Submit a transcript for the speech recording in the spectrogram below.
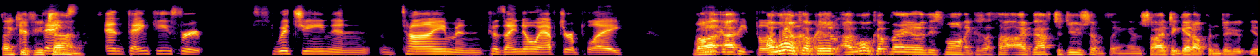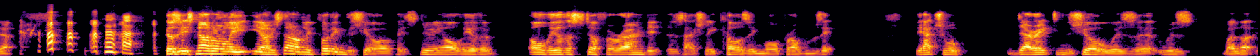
thank you And for your thanks. time. and thank you for switching and time and because I know after a play Well, I, people I woke up early, I woke up very early this morning because I thought I'd have to do something, and so I had to get up and do you know because it's not only you know it's not only putting the show up, it's doing all the other all the other stuff around it that's actually causing more problems. It the actual directing the show was uh, was well not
